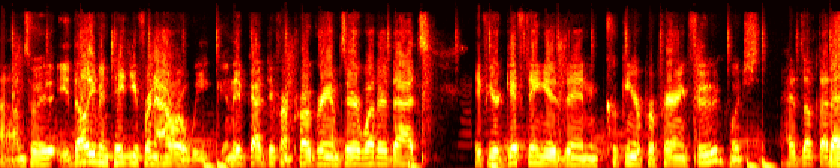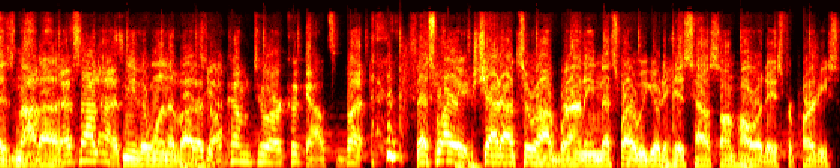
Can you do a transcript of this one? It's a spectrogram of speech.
Um, so they'll even take you for an hour a week, and they've got different programs there. Whether that's if your gifting is in cooking or preparing food, which heads up that That is not us. That's not us. Neither one of So us. don't Yeah. come to our cookouts, but That's why shout out to Rob Browning. That's why we go to his house on holidays for parties.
